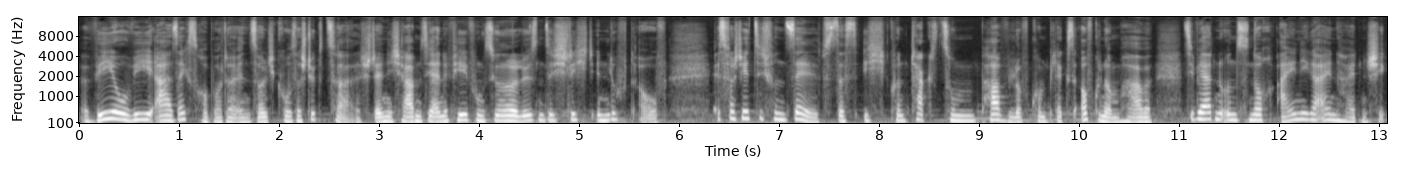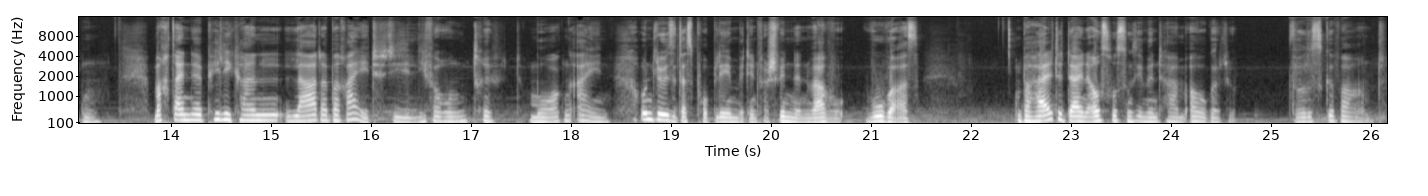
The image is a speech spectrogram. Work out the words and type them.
WoW A6-Roboter in solch großer Stückzahl. Ständig haben sie eine Fehlfunktion oder lösen sich schlicht in Luft auf. Es versteht sich von selbst, dass ich Kontakt zum Pavlov-Komplex aufgenommen habe. Sie werden uns noch einige Einheiten schicken. Mach deine Pelikan-Lader bereit. Die Lieferung trifft morgen ein. Und löse das Problem mit den verschwindenden Wovas. Behalte dein Ausrüstungsinventar im Auge. Du würdest gewarnt.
